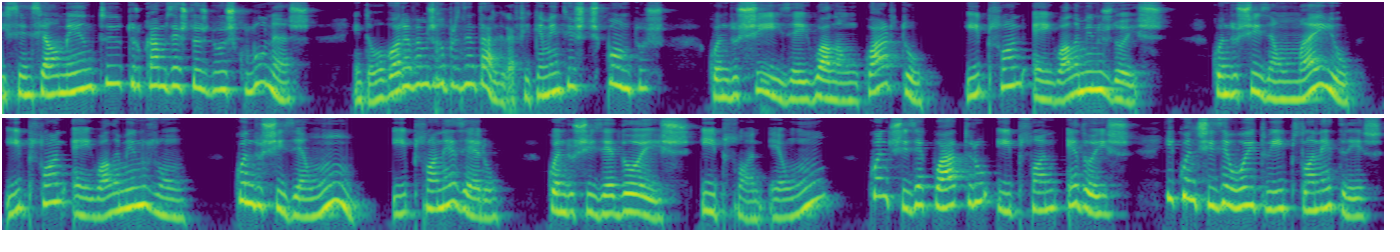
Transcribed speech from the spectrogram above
essencialmente, trocarmos estas duas colunas. Então agora vamos representar graficamente estes pontos. Quando x é igual a 1 quarto, y é igual a menos 2. Quando x é 1 meio, y é igual a menos 1. Quando x é 1, y é 0. Quando x é 2, y é 1. Quando x é 4, y é 2. E quando x é 8, y é 3.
